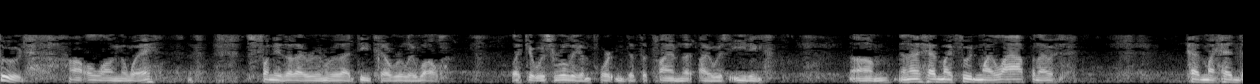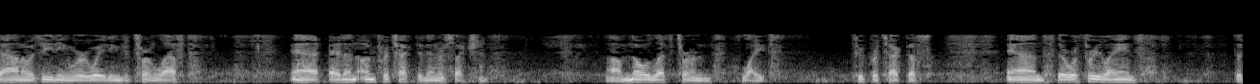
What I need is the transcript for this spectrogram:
food uh, along the way. It's funny that I remember that detail really well, like it was really important at the time that I was eating. Um, and I had my food in my lap, and I had my head down. I was eating. We were waiting to turn left at, at an unprotected intersection. Um, no left turn light to protect us. And there were three lanes. The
